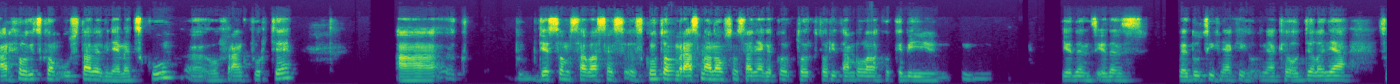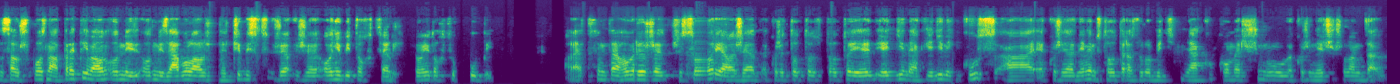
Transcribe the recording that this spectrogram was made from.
archeologickom ústave v Nemecku, eh, vo Frankfurte a kde som sa vlastne s, s Knutom Rasmanom som sa nejak, ktorý tam bol ako keby jeden z, jeden z vedúcich nejakých, nejakého oddelenia, som sa už poznal predtým a on, on, mi, on mi zavolal, že, či by, že, že oni by to chceli, že oni to chcú kúpiť. Ale ja som teda hovoril, že, že sorry, ale že akože toto, toto je jediný, jediný kus a akože ja neviem z toho teraz urobiť nejakú komerčnú, akože niečo, čo vám za,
